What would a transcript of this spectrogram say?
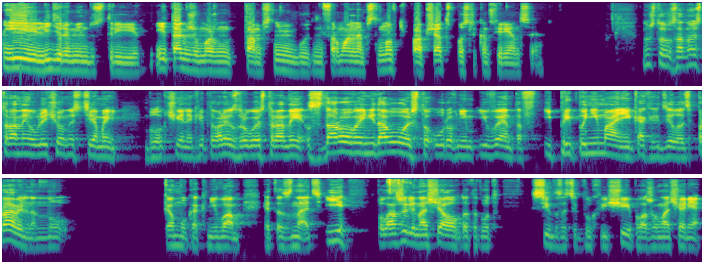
и лидерами индустрии. И также можно там с ними будет в неформальной обстановке пообщаться после конференции. Ну что ж, с одной стороны, увлеченность темой блокчейна и криптовалют, с другой стороны, здоровое недовольство уровнем ивентов и при понимании, как их делать правильно, ну, кому как не вам это знать. И положили начало вот этот вот синтез этих двух вещей положил начало,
